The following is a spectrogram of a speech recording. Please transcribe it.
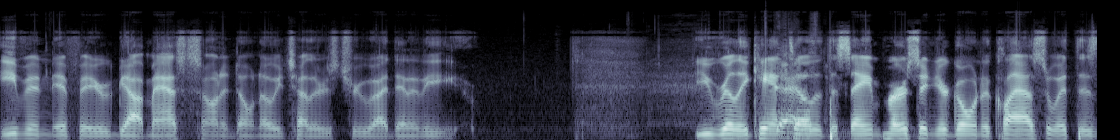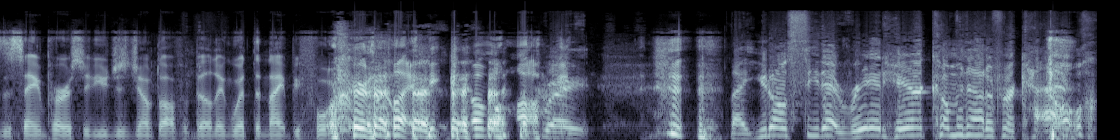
even if they got masks on and don't know each other's true identity, you really can't Yeah. tell that the same person you're going to class with is the same person you just jumped off a building with the night before. like, come on. right. like you don't see that red hair coming out of her cowl.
